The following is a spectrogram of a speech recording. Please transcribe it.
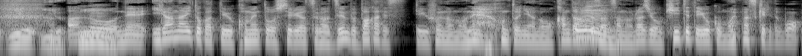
る、いる。あのうんね、いらないとかっていうコメントをしてるやつが全部バカですっていう風なのをね、本当にあの、神田伯山さんのラジオを聞いててよく思いますけれども、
